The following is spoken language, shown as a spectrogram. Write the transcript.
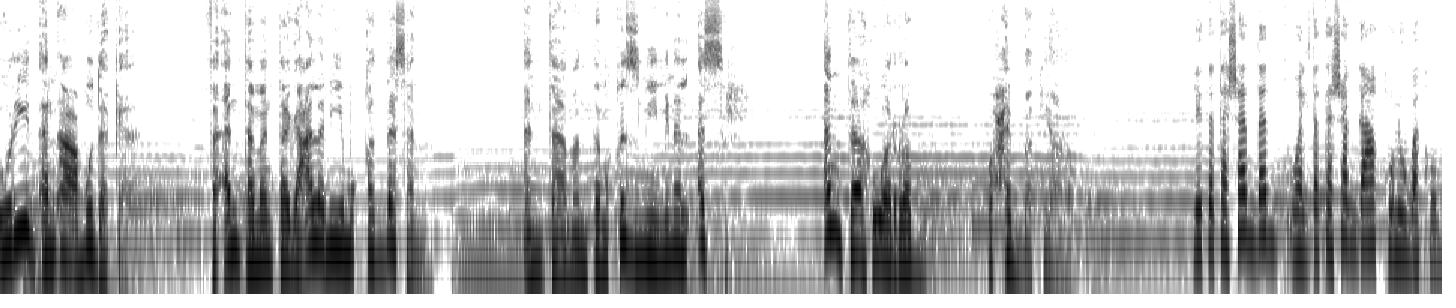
أريد أن أعبدك فأنت من تجعلني مقدسا أنت من تنقذني من الأسر أنت هو الرب أحبك يا رب. لتتشدد ولتتشجع قلوبكم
